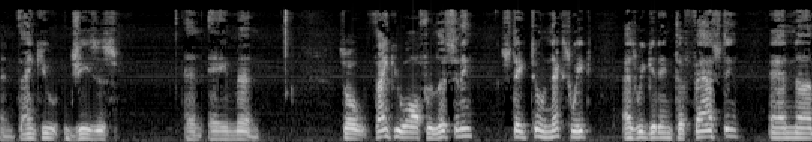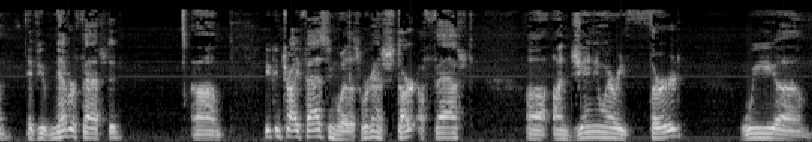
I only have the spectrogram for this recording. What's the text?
And thank you, Jesus, and amen. So thank you all for listening. Stay tuned next week as we get into fasting. And uh, if you've never fasted, um, you can try fasting with us. We're going to start a fast uh, on January 3rd. We um,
